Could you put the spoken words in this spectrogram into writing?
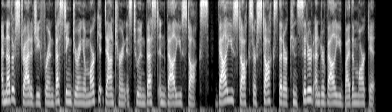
Another strategy for investing during a market downturn is to invest in value stocks. Value stocks are stocks that are considered undervalued by the market.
